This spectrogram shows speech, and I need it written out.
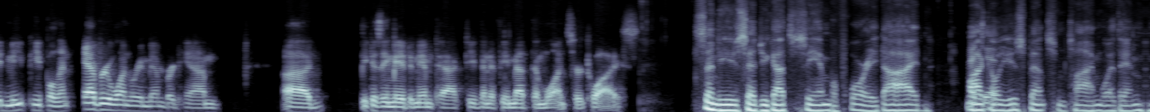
he'd meet people, and everyone remembered him uh, because he made an impact, even if he met them once or twice. Cindy, you said you got to see him before he died. Michael, you spent some time with him.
